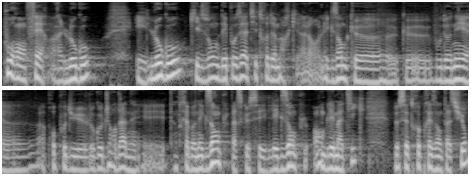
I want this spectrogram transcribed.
pour en faire un logo et logo qu'ils ont déposé à titre de marque. Alors l'exemple que, que, vous donnez euh, à propos du logo de Jordan est un très bon exemple parce que c'est l'exemple emblématique de cette représentation,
